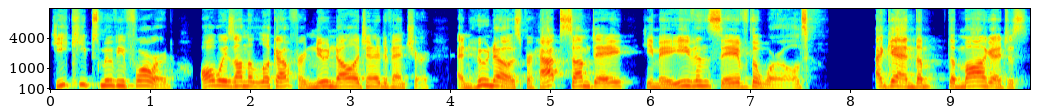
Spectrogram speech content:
He keeps moving forward, always on the lookout for new knowledge and adventure. And who knows, perhaps someday he may even save the world. Again, the the manga just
